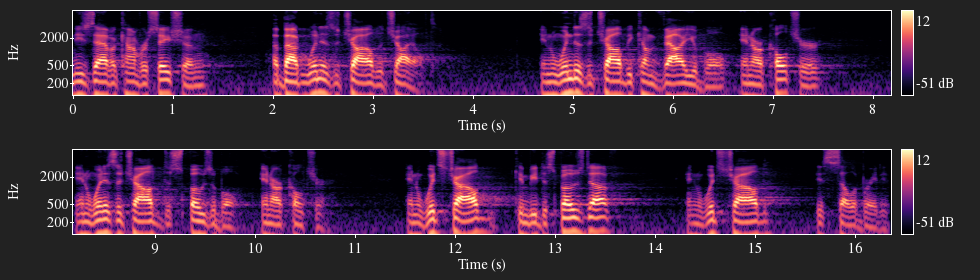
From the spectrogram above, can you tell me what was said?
needs to have a conversation about when is a child a child? And when does a child become valuable in our culture and when is a child disposable in our culture, and which child can be disposed of, and which child is celebrated.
